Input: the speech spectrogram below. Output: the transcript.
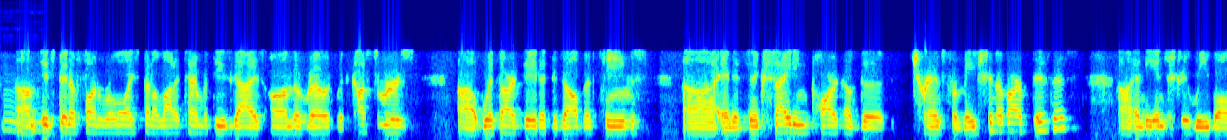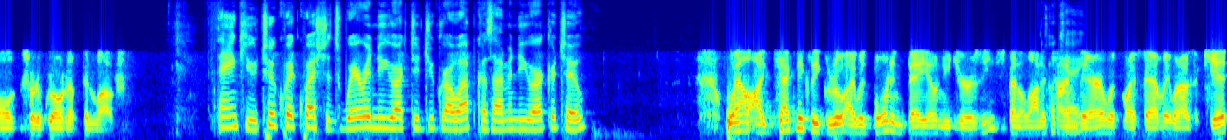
um, mm-hmm. it's been a fun role. I spent a lot of time with these guys on the road with customers, uh, with our data development teams, uh, and it's an exciting part of the transformation of our business uh, and the industry we've all sort of grown up and love. Thank you. Two quick questions. Where in New York did you grow up? Because I'm a New Yorker too. Well, I technically grew. I was born in Bayonne, New Jersey. Spent a lot of time okay. there with my family when I was a kid,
